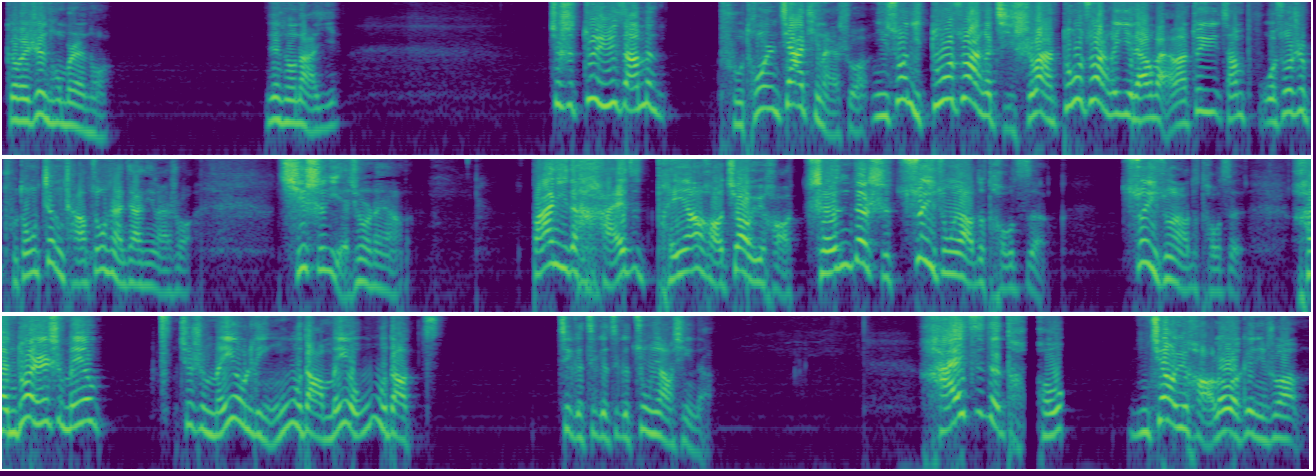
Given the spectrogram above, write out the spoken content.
各位认同不认同？认同打一？就是对于咱们普通人家庭来说，你说你多赚个几十万，多赚个一两百万，对于咱们我说是普通正常中产家庭来说，其实也就是那样的。把你的孩子培养好、教育好，真的是最重要的投资，最重要的投资。很多人是没有，就是没有领悟到、没有悟到这个、这个、这个重要性的。孩子的头，你教育好了，我跟你说。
